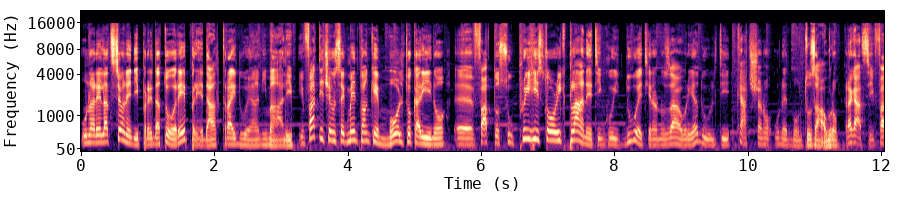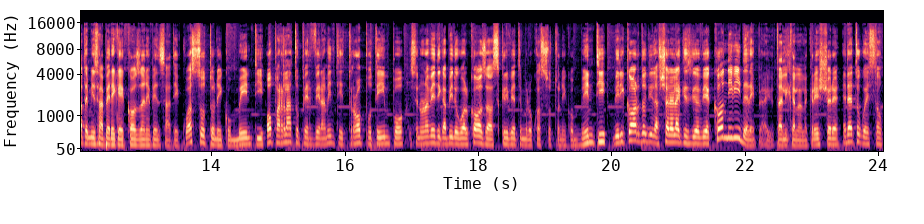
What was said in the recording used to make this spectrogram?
una relazione di predatore e preda tra i due animali. Infatti c'è un segmento anche molto carino eh, fatto su Prehistoric Planet in cui due tirannosauri adulti cacciano un Edmontosauro. Ragazzi, fatemi sapere che cosa ne pensate qua sotto nei commenti. Ho parlato per veramente troppo tempo. Se non avete capito qualcosa, scrivetemelo qua sotto nei commenti. Vi ricordo di lasciare like, iscrivervi e condividere per aiutare il canale a crescere. E detto questo,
